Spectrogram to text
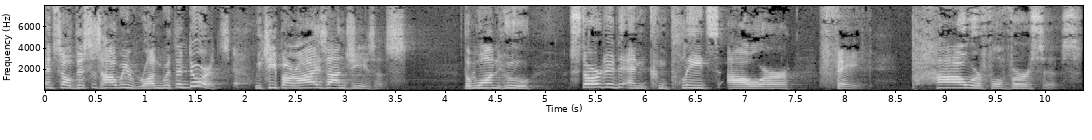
And so this is how we run with endurance. We keep our eyes on Jesus, the one who started and completes our faith. Powerful verses.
